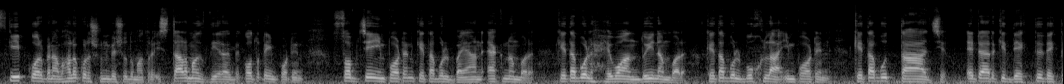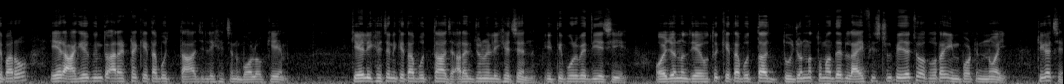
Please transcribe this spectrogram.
স্কিপ করবে না, ভালো করে শুনবে শুধুমাত্র। স্টার মার্কস দিয়ে রাখবে, কতটা ইম্পর্টেন্ট সবচেয়ে ইম্পর্টেন্ট কেতাবুল বায়ান, এক নম্বর। কেতাবুল হেওয়ান, দুই নম্বর। কেতাবুল বুখলা ইম্পর্টেন্ট কেতাবুল তাজ, এটা আর কি দেখতে দেখতে পারো। এর আগেও কিন্তু আরেকটা কেতাবুল তাজ লিখেছেন, বলো কে? কে লিখেছেন কেতাবুত তাজ? আরেকজনে লিখেছেন, ইতিপূর্বে দিয়েছি। ওই জন্য যেহেতু কেতাবুত তাজ দুজন তোমাদের লাইফ স্টাইল পেয়ে যাচ্ছে, অতটা ইম্পর্টেন্ট নয়, ঠিক আছে?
